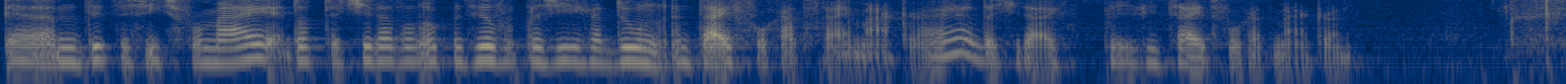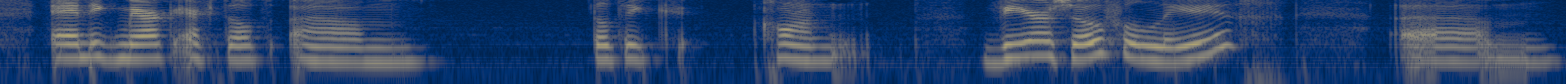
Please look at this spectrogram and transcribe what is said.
um, dit is iets voor mij. Dat, dat je dat dan ook met heel veel plezier gaat doen en tijd voor gaat vrijmaken. Hè? Dat je daar eigenlijk prioriteit voor gaat maken. En ik merk echt dat, um, dat ik gewoon weer zoveel leer. Um,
